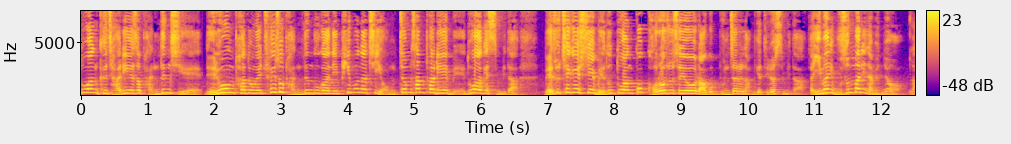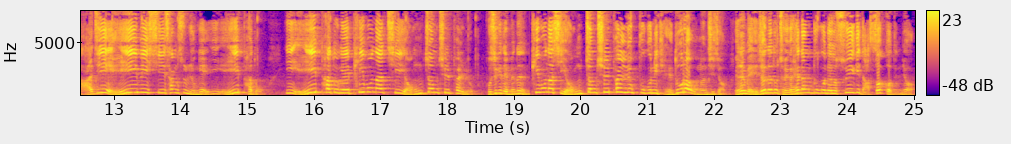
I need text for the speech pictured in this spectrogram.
또한 그 자리에서 반등 시에 내려온 파동의 최소 반등 구간인 피보나치 0.382에 매도하겠습니다. 매수 체결 시에 매도 또한 꼭 걸어주세요 라고 문자를 남겨드렸습니다. 자, 이 말이 무슨 말이냐면요. 라지 ABC 상승 중에 이 A 파동, 이 A 파동의 피보나치 0.786 보시게 되면은 피보나치 0.786 부근이 되돌아오는 지점. 왜냐면 예전에도 저희가 해당 부근에서 수익이 났었거든요.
